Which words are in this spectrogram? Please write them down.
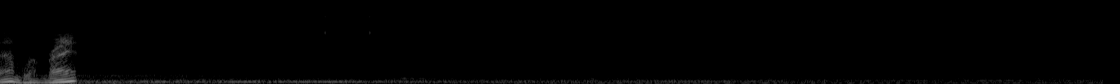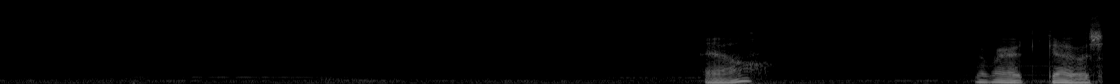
emblem, right? Yeah. Wonder where it goes.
